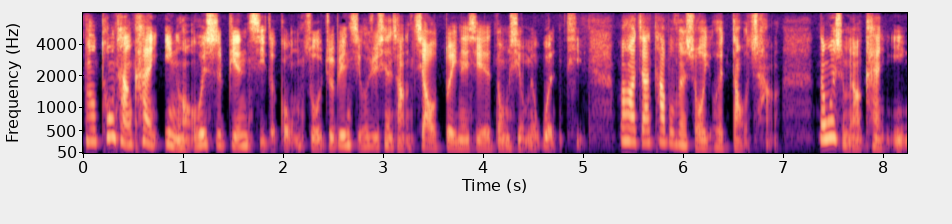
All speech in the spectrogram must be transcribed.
那通常看印哦，会是编辑的工作，就编辑会去现场校对那些东西有没有问题。漫画家大部分时候也会到场。那为什么要看印？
